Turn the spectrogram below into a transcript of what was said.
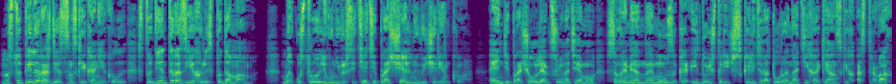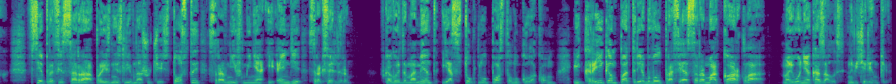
Наступили рождественские каникулы, студенты разъехались по домам. Мы устроили в университете прощальную вечеринку. Энди прочел лекцию на тему «Современная музыка и доисторическая литература на Тихоокеанских островах». Все профессора произнесли в нашу честь тосты, сравнив меня и Энди с Рокфеллером. В какой-то момент я стукнул по столу кулаком и криком потребовал профессора Маккоркла, но его не оказалось на вечеринке.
